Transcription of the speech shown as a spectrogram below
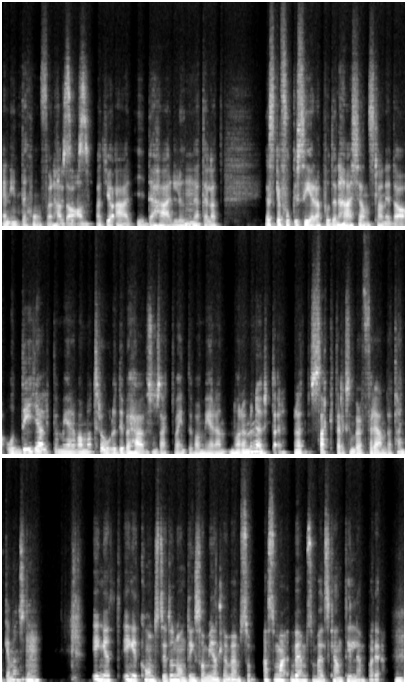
en intention för den här Precis. dagen. Att jag är i det här lugnet mm. eller att jag ska fokusera på den här känslan idag. Och det hjälper mer än vad man tror. Och det behöver som sagt inte vara mer än några minuter. Men att sakta liksom börja förändra tankemönster. Inget, inget konstigt och någonting som egentligen vem som, alltså vem som helst kan tillämpa det. Mm.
